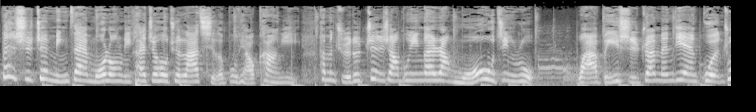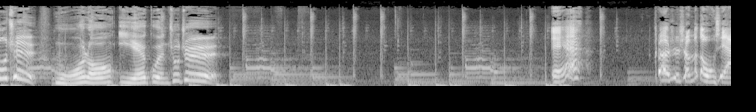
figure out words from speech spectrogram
但是证明在魔龙离开之后，却拉起了布条抗议，他们觉得镇上不应该让魔物进入。挖鼻屎专门店，滚出去！魔龙也滚出去！哎，这是什么东西啊？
